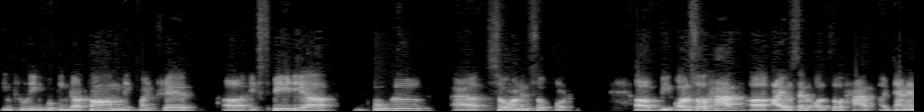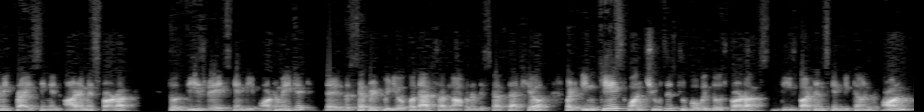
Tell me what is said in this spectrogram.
including Booking.com, Make My Trip, uh, Expedia, Google, uh, so on and so forth. Uh, we also have, uh, Aiosell also have a dynamic pricing and RMS product. So these rates can be automated. There is a separate video for that, so I'm not going to discuss that here. But in case one chooses to go with those products, these buttons can be turned on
